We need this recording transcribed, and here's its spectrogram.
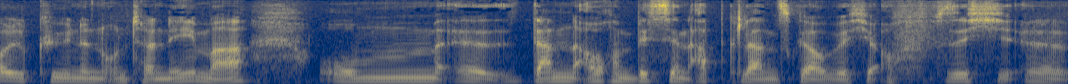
tollkühnen Unternehmer, um äh, dann auch ein bisschen Abglanz, glaube ich, auf sich äh,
